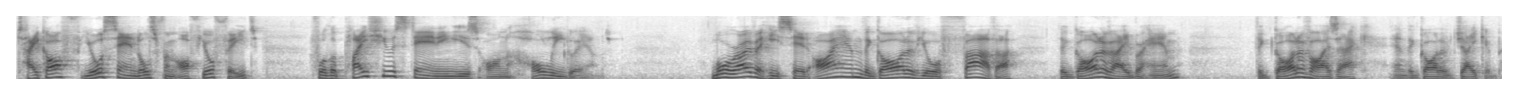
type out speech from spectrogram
Take off your sandals from off your feet, for the place you are standing is on holy ground. Moreover, he said, I am the God of your father, the God of Abraham, the God of Isaac, and the God of Jacob.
